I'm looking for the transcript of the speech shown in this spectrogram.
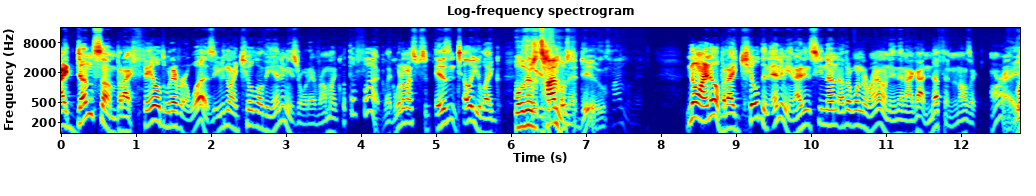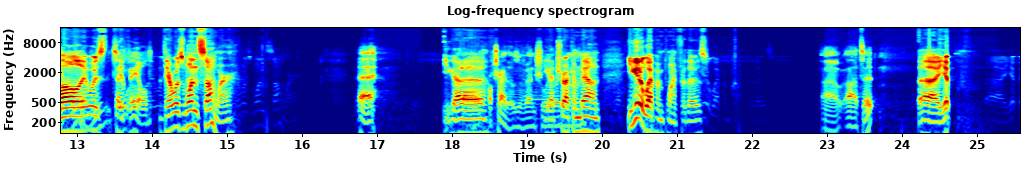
I'd done some, but I failed whatever it was. Even though I killed all the enemies or whatever. I'm like, what the fuck? Like, what am I supposed to? It doesn't tell you like. well, there's what a you're time limit. to do. No, I know, but I killed an enemy and I didn't see none other one around, and then I got nothing, and I was like, all right. Well, it whatever. was- It said it- failed. There was one somewhere. Eh, You gotta. I'll try those eventually. You gotta later track them down. You get a weapon point for those. Uh, oh, that's it. Uh, yep. Uh, yep.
